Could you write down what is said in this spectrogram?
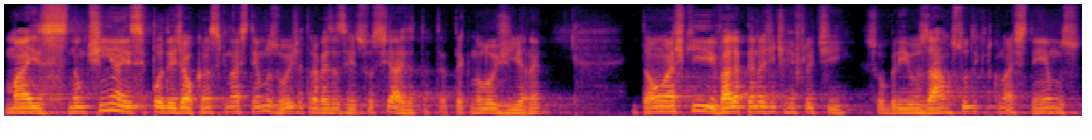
mas não tinha esse poder de alcance que nós temos hoje através das redes sociais, da tecnologia, né? Então, eu acho que vale a pena a gente refletir sobre usarmos tudo aquilo que nós temos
